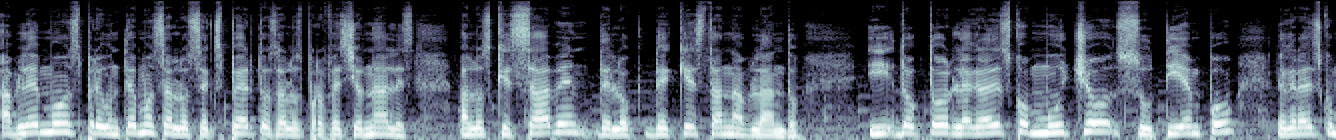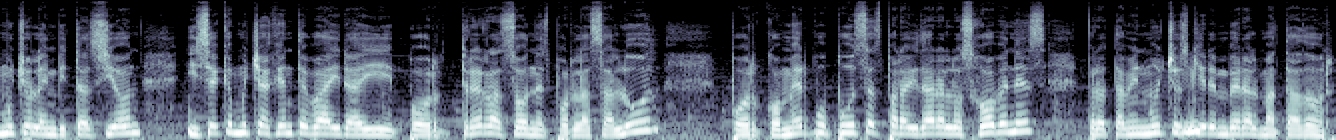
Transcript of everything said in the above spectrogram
hablemos, preguntemos a los expertos, a los profesionales, a los que saben de, lo, de qué están hablando. Y doctor, le agradezco mucho su tiempo, le agradezco mucho la invitación y sé que mucha gente va a ir ahí por tres razones, por la salud, por comer pupusas para ayudar a los jóvenes, pero también muchos quieren ver al matador.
